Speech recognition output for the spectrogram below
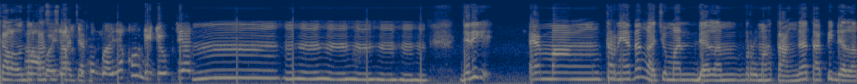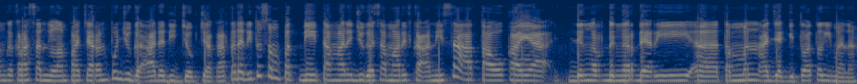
Kalau untuk Oh, kasus banyak cukup banyak kok di Jogja Hmm, hmm, hmm, hmm, hmm, hmm, hmm. Jadi emang ternyata nggak cuma dalam rumah tangga tapi dalam kekerasan dalam pacaran pun juga ada di Yogyakarta dan itu sempat ditangani juga sama Rifka Anissa atau kayak dengar-dengar dari eh, temen aja gitu atau gimana?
